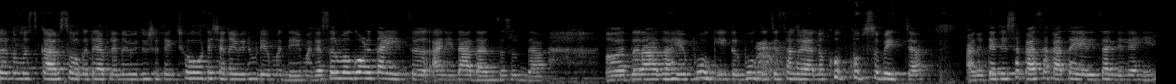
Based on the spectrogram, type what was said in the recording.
हॅलो नमस्कार. स्वागत आहे आपल्या नवीन दिवसाच्या एक छोट्याशा नवीन व्हिडिओमध्ये. माझ्या सर्व गोडताईंचं आणि दादांचं सुद्धा. तर आज आहे भोगी. तर भोगीच्या सगळ्यांना खूप खूप शुभेच्छा. आणि त्याची सकाळ सकाळ तयारी चाललेली आहे.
